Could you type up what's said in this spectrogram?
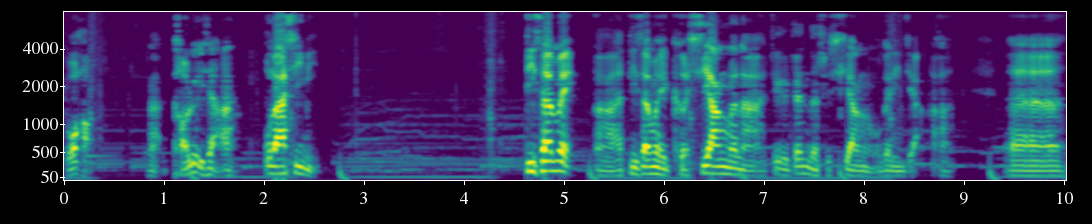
多好啊！考虑一下啊，布拉西米。第三位啊，第三位可香了呢，这个真的是香，我跟你讲啊，呃，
